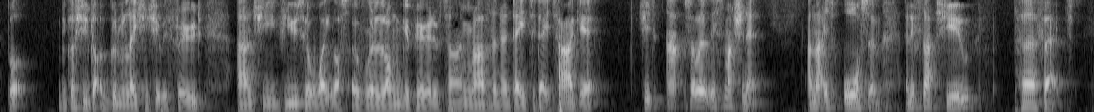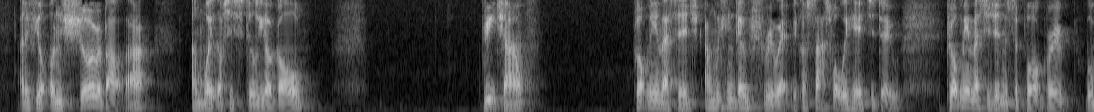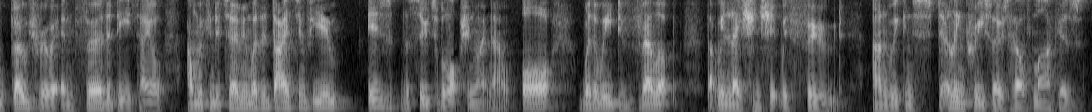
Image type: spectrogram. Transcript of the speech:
But because she's got a good relationship with food and she views her weight loss over a longer period of time rather than a day to day target, she's absolutely smashing it. And that is awesome. And if that's you, perfect. And if you're unsure about that and weight loss is still your goal, reach out, drop me a message, and we can go through it because that's what we're here to do. Drop me a message in the support group. We'll go through it in further detail and we can determine whether dieting for you is the suitable option right now, or whether we develop that relationship with food and we can still increase those health markers.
